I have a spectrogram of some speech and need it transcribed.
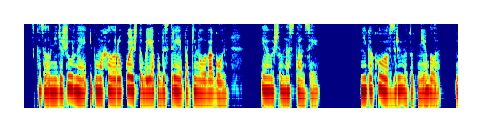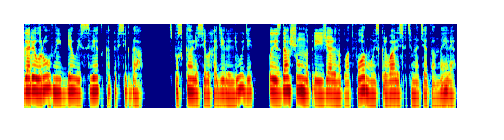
— сказала мне дежурная и помахала рукой, чтобы я побыстрее покинула вагон. Я вышла на станции. Никакого взрыва тут не было. Горел ровный белый свет, как и всегда. Спускались и выходили люди, поезда шумно приезжали на платформу и скрывались в темноте тоннеля.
